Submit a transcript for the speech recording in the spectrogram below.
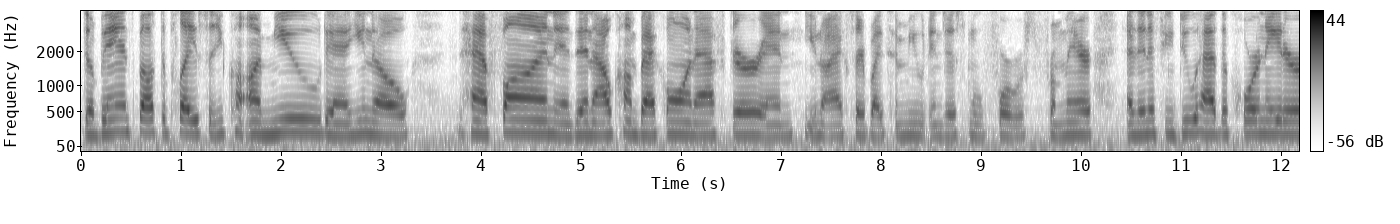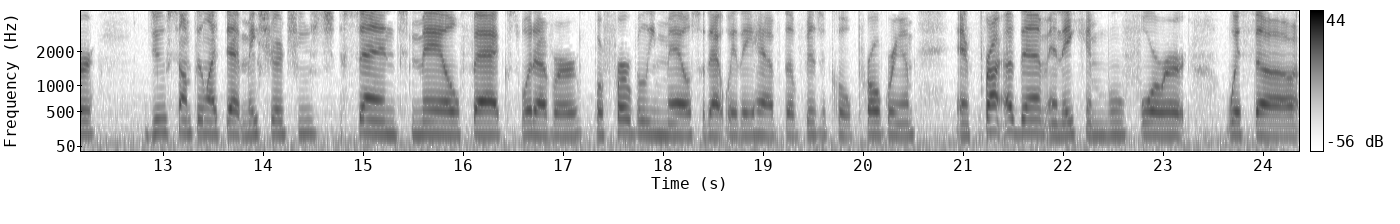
the band's about to play, so you can unmute and you know have fun, and then I'll come back on after and you know ask everybody to mute and just move forward from there. And then if you do have the coordinator do something like that, make sure that you send mail, fax, whatever, preferably mail, so that way they have the physical program in front of them and they can move forward with uh,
